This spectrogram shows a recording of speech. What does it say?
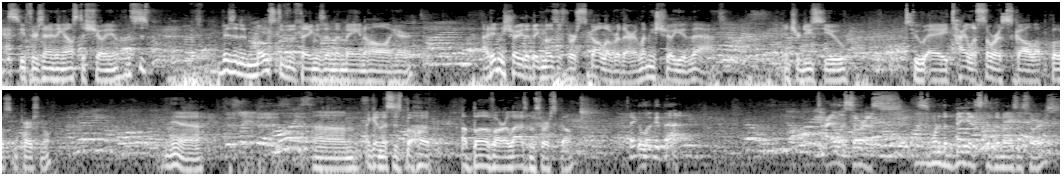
Let's see if there's anything else to show you. This is visited most of the things in the main hall here. I didn't show you the big mosasaur skull over there. Let me show you that. Introduce you to a Tylosaurus skull up close and personal. Yeah. Um, again, this is above our Elasmosaurus skull. Take a look at that. Tylosaurus. This is one of the biggest of the mosasaurs.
